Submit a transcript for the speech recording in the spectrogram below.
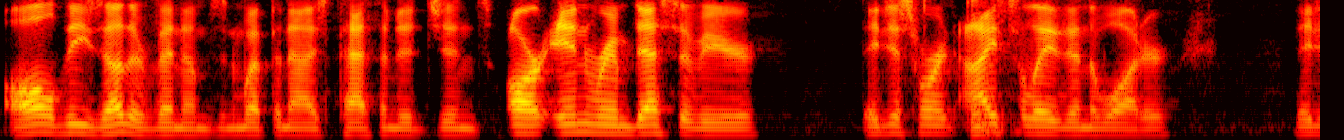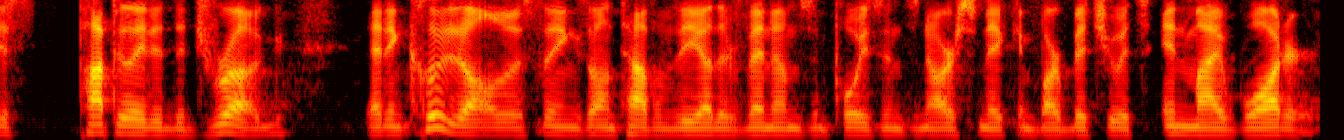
all these other venoms and weaponized pathogens are in remdesivir. They just weren't hmm. isolated in the water. They just populated the drug that included all those things on top of the other venoms and poisons and arsenic and barbiturates in my water.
